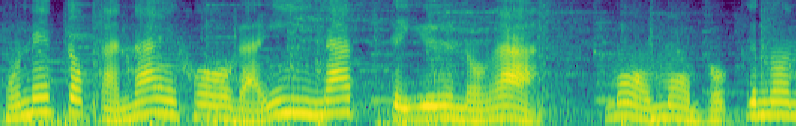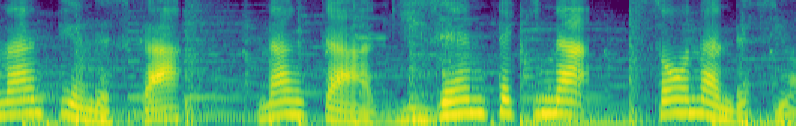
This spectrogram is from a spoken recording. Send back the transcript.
骨とかない方がいいなっていうのがもうもう僕の何て言うんですか？なんか偽善的なそうなんですよ。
